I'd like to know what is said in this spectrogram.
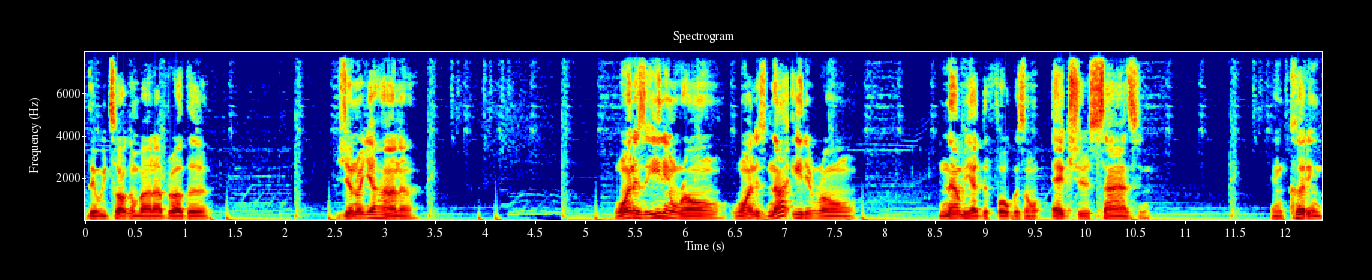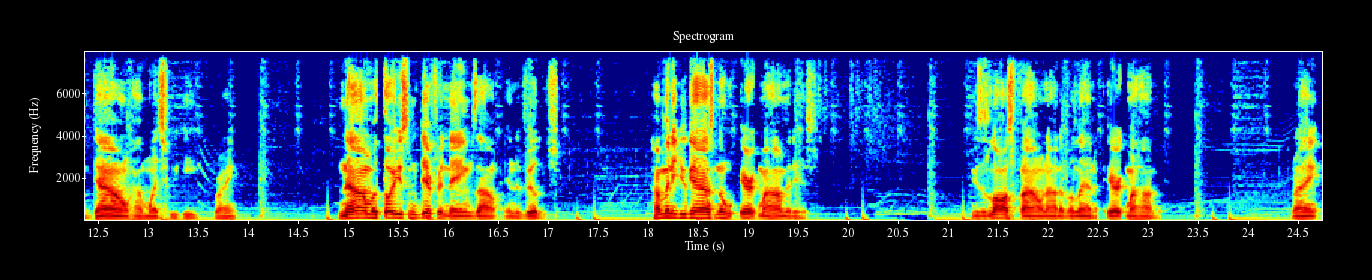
then we talking about our brother General Yahanna. One is eating wrong, one is not eating wrong, now we have to focus on exercising and cutting down how much we eat, right? Now I'm gonna throw you some different names out in the village. How many of you guys know who Eric Muhammad is? He's a lost found out of Atlanta, Eric Muhammad. Right?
